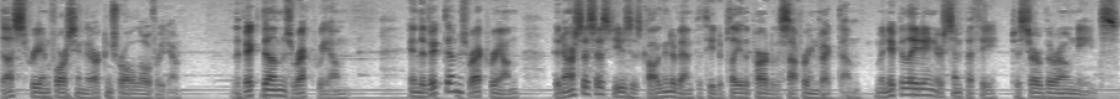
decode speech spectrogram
thus reinforcing their control over you. The Victim's Requiem. In the Victim's Requiem, the narcissist uses cognitive empathy to play the part of the suffering victim, manipulating your sympathy to serve their own needs.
